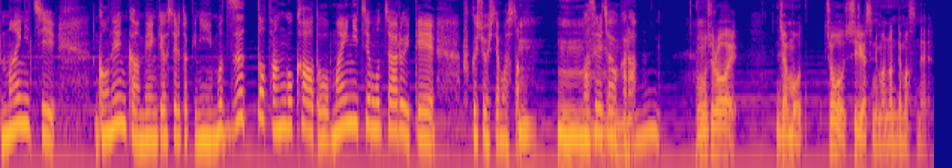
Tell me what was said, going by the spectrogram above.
毎日5年間勉強してる時にもうずっと単語カードを毎日持ち歩いて復習してました、うん。うん。忘れちゃうから。面白い。じゃあもう超シリアスに学んでますね。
